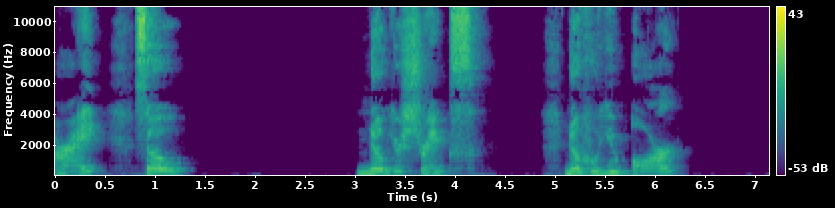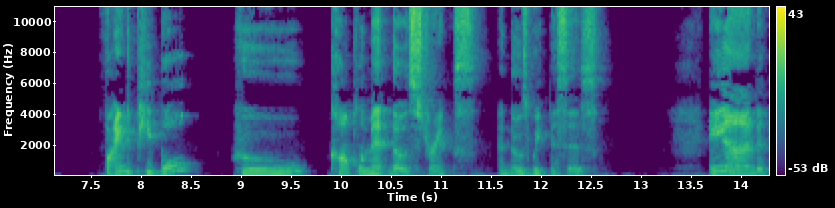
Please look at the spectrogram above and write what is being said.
All right. So know your strengths, know who you are, find people who complement those strengths and those weaknesses and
